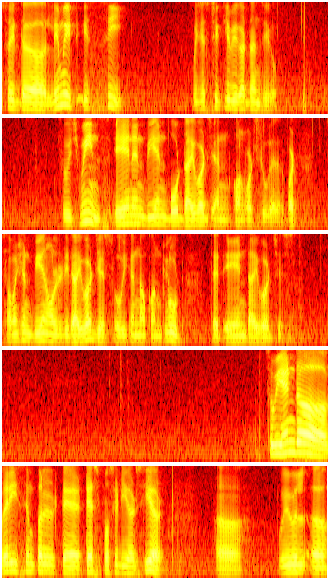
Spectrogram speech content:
So, the limit is C which is strictly bigger than 0. So, which means a n and b n both diverge and converge together, but summation b n already diverges. So, we can now conclude that a n diverges. So, we end the very simple te test procedures here. Uh, we will uh,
